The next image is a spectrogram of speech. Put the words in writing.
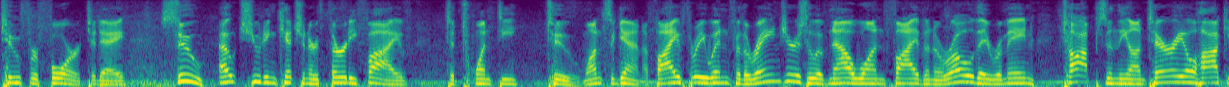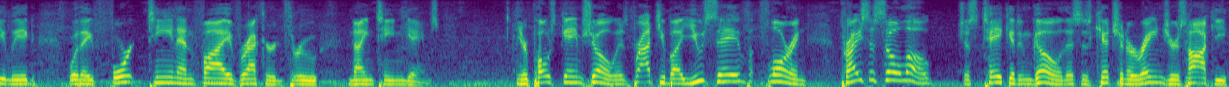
two for four today. Soo out shooting Kitchener 35 to 22. Once again, a 5 3 win for the Rangers, who have now won five in a row. They remain tops in the Ontario Hockey League with a 14 and 5 record through 19 games. Your post game show is brought to you by You Save Flooring. Price is so low, just take it and go. This is Kitchener Rangers hockey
